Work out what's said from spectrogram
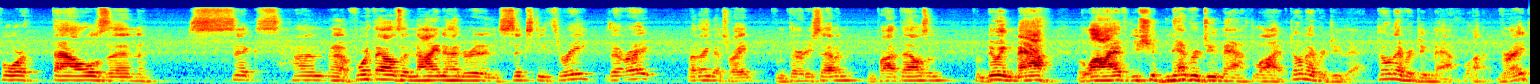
4,600 no 4,963 is that right? I think that's right. From 37 from 5,000 from doing math live? You should never do math live. Don't ever do that. Don't ever do math live right?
